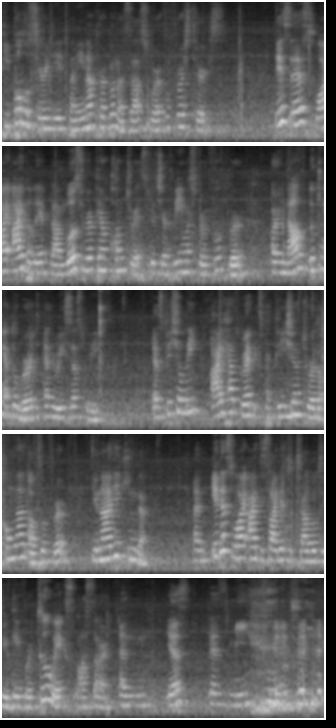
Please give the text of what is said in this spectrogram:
People who started banana performances were football stars. This is why I believe that most European countries which are famous for football are now looking at the world in racist way. Especially, I had great expectations toward the homeland of football, United Kingdom. And it is why I decided to travel to UK for two weeks last summer. And yes, that's me.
